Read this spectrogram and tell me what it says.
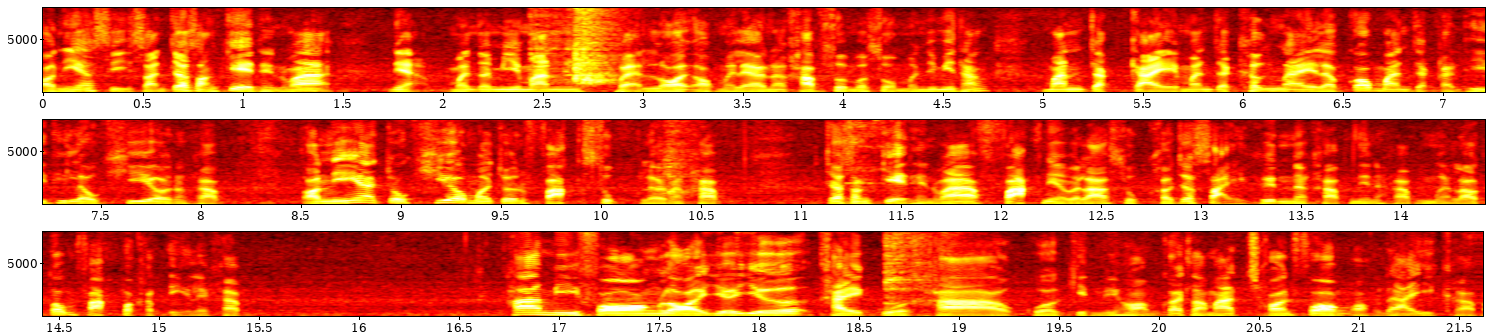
ตอนนี้สีสันจะสังเกตเห็นว่าเนี่ยมันจะมีมันแขวนลอยออกมาแล้วนะครับ ส่วนผสมมันจะมีทั้งมันจากไก่มันจากเครื่องในแล้วก็มันจากกะทิที่เราเคี่ยวนะครับ ตอนนี้โจเคี่ยวมาจนฟักสุกแล้วนะครับ จะสังเกตเห็นว่าฟักเนี่ยเวลาสุกเขาจะใสขึ้นนะครับนี่นะครับเหมือนเราต้มฟักปกติเลยครับ ถ้ามีฟองลอยเยอะๆ ใครกลัวคาวกลัวกลิ่นไม่หอม ก็สามารถช้อนฟองออกได้อีกครับ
